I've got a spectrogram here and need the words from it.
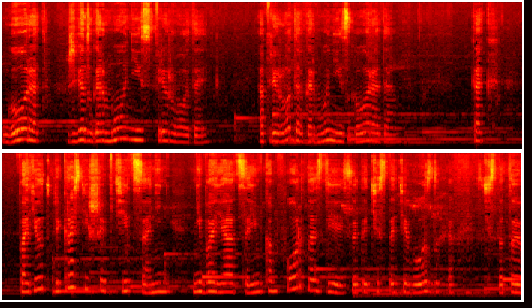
город живет в гармонии с природой, а природа в гармонии с городом. Как поют прекраснейшие птицы, они не боятся, им комфортно здесь, в этой чистоте воздуха, с чистотой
